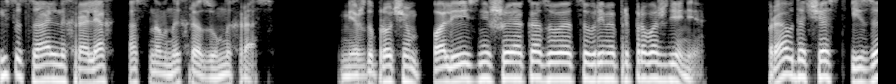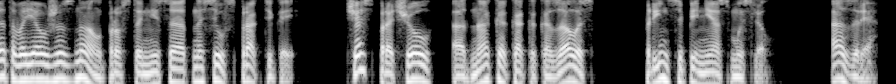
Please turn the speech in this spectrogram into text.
и социальных ролях основных разумных рас. Между прочим, полезнейшее оказывается времяпрепровождение. Правда, часть из этого я уже знал, просто не соотносил с практикой. Часть прочел, однако, как оказалось, принципе не осмыслил. А зря.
